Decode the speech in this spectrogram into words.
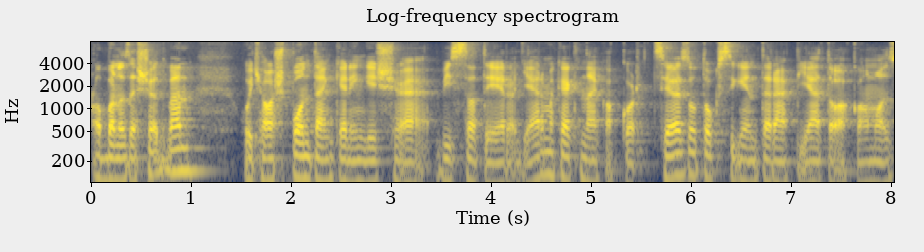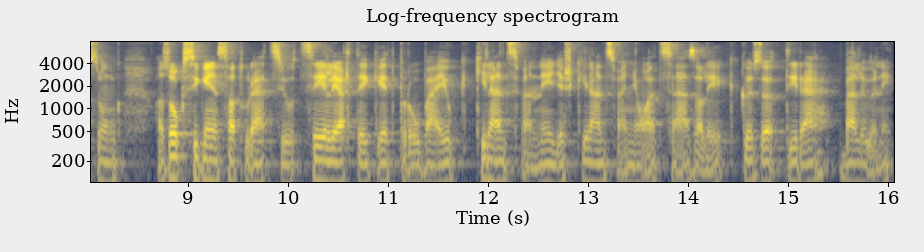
Abban az esetben, hogyha a spontán keringésre visszatér a gyermekeknek, akkor célzott oxigénterápiát alkalmazzunk, az oxigén szaturáció célértékét próbáljuk 94 és 98 százalék közöttire belőni.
